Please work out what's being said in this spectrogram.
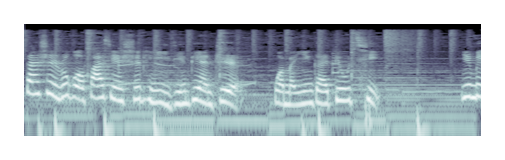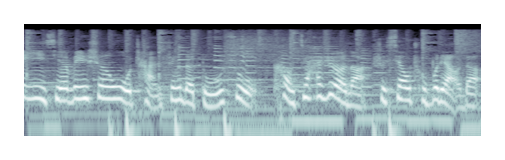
但是如果发现食品已经变质，我们应该丢弃，因为一些微生物产生的毒素靠加热呢是消除不了的。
